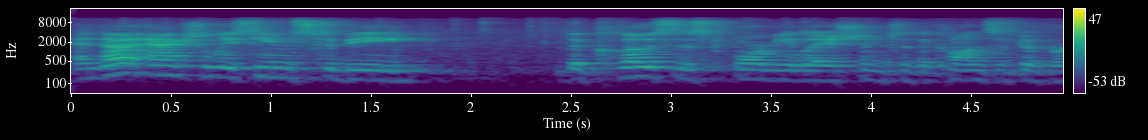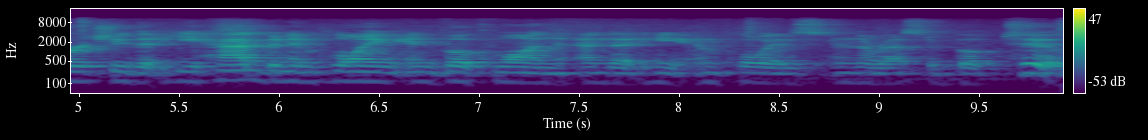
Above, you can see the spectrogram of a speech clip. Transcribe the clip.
And that actually seems to be the closest formulation to the concept of virtue that he had been employing in Book 1 and that he employs in the rest of Book 2.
